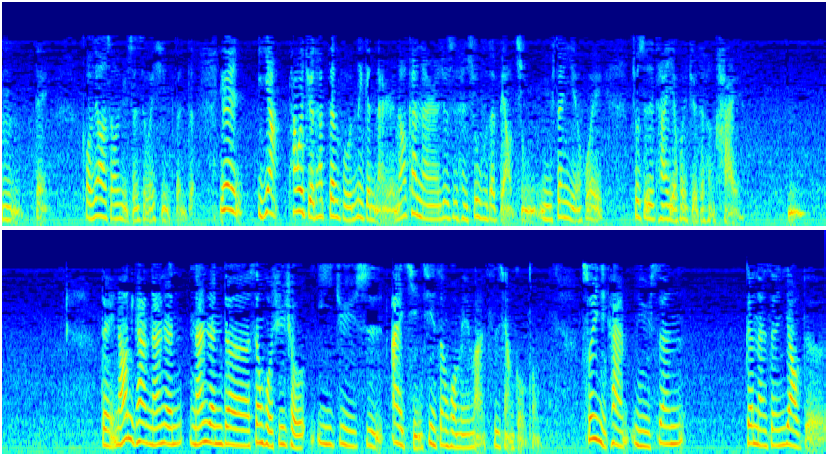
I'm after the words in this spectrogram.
嗯，对。口交的时候，女生是会兴奋的，因为一样，她会觉得她征服那个男人，然后看男人就是很舒服的表情，女生也会，就是她也会觉得很嗨，嗯，对，然后你看男人，男人的生活需求依据是爱情、性生活美满、思想沟通，所以你看女生跟男生要的，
